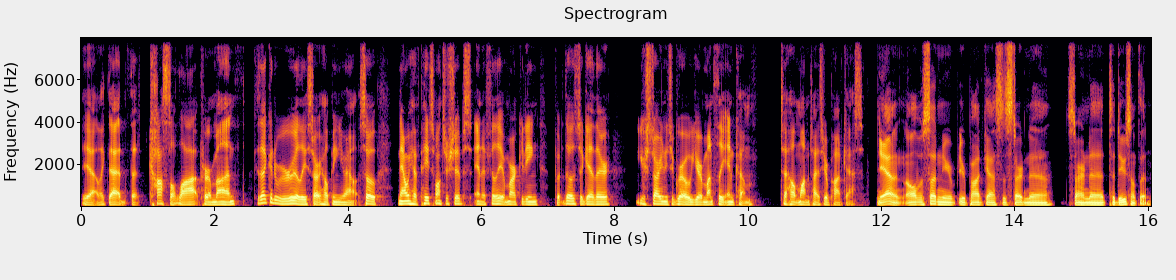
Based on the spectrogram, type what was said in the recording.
Yeah, like that that cost a lot per month because that could really start helping you out. So now we have paid sponsorships and affiliate marketing. Put those together, you're starting to grow your monthly income to help monetize your podcast. Yeah, and all of a sudden your your podcast is starting to starting to to do something.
